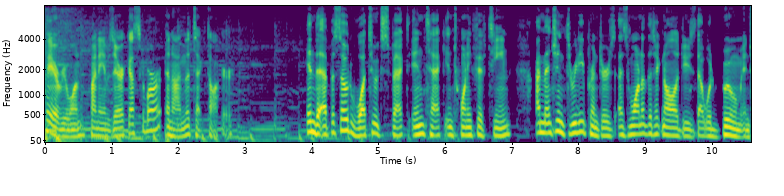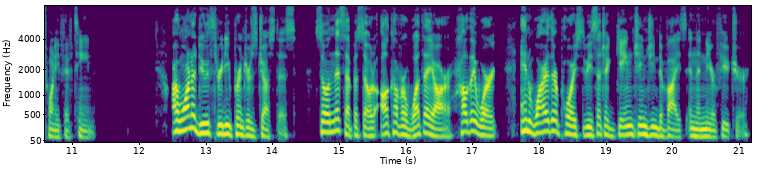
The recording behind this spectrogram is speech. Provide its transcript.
Hey everyone, my name is Eric Escobar and I'm the Tech Talker. In the episode What to Expect in Tech in 2015, I mentioned 3D printers as one of the technologies that would boom in 2015. I want to do 3D printers justice, so in this episode, I'll cover what they are, how they work, and why they're poised to be such a game changing device in the near future.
